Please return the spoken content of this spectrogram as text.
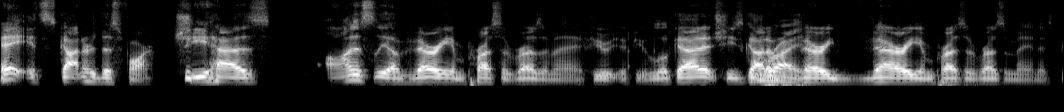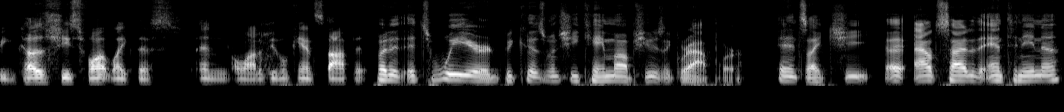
Hey, it's gotten her this far. She has honestly a very impressive resume. If you if you look at it, she's got a Right. very very impressive resume, and it's because she's fought like this, and a lot of people can't stop it. But it, it's weird because when she came up, she was a grappler, and it's like she uh, outside of the Antonina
